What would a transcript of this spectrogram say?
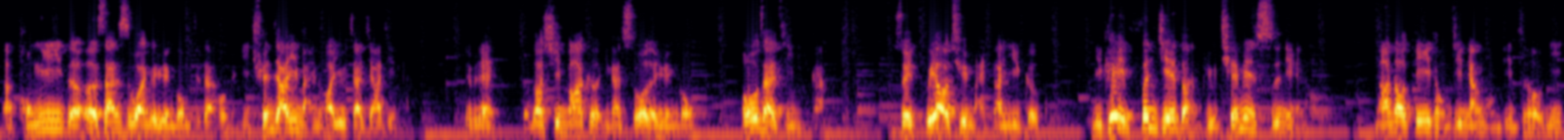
那统一的二三十万个员工就在后面，你全家一买的话又再加进来，对不对？走到星巴克，你看所有的员工都在替你干。所以不要去买单一个股，你可以分阶段，比如前面十年哈，拿到第一桶金、两桶金之后，你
